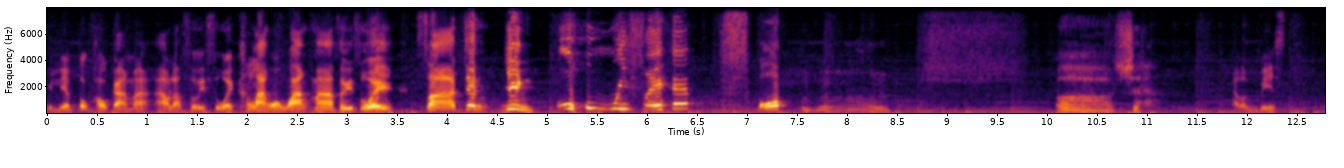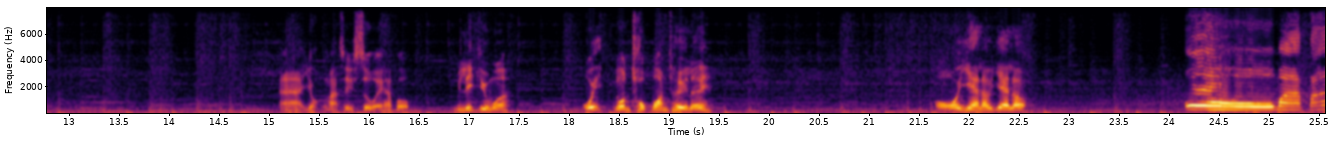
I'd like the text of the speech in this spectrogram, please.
วิลเลียมตบเข้ากลางมาเอาแล้วสวยๆข้างล่างว่างๆมาสวยๆซาเจนยิงโอ้โหเซฟป๊อบอ๋อหือโอ้ชิตแอลอนบิสอ่ายกมาสวยๆครับผมบิลลี่กิลมัว โอ้ยโดนฉกบอลเฉยเลย โอ้ยแย่แล้วแย่แล้ว โอ้มาตา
